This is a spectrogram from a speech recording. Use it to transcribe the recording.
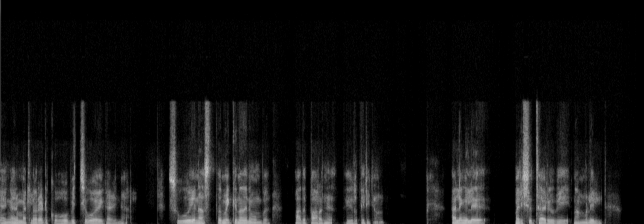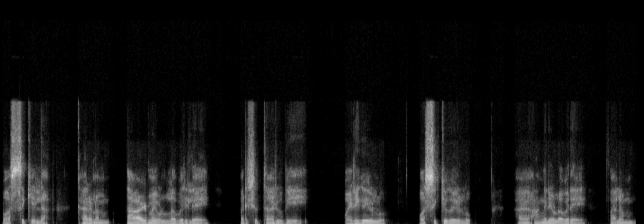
എങ്ങാനും മറ്റുള്ളവരായിട്ട് കോപിച്ചു പോയി കഴിഞ്ഞാൽ സൂര്യൻ അസ്തമിക്കുന്നതിന് മുമ്പ് അത് പറഞ്ഞ് തീർത്തിരിക്കണം. അല്ലെങ്കിൽ പരിശുദ്ധാരൂപി നമ്മളിൽ വസിക്കില്ല. കാരണം താഴ്മയുള്ളവരിലെ പരിശുദ്ധാരൂപി വരികയുള്ളൂ വസിക്കുകയുള്ളൂ. അങ്ങനെയുള്ളവരെ ഫലം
